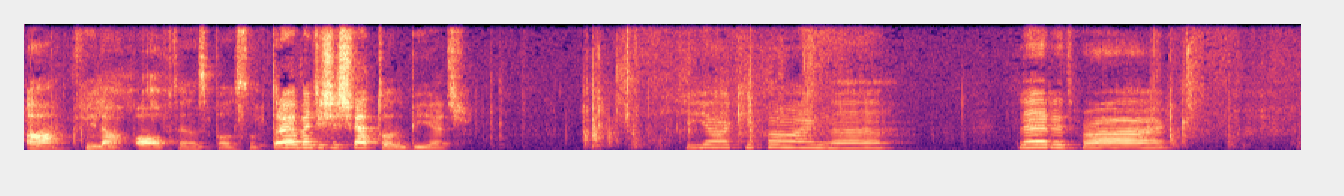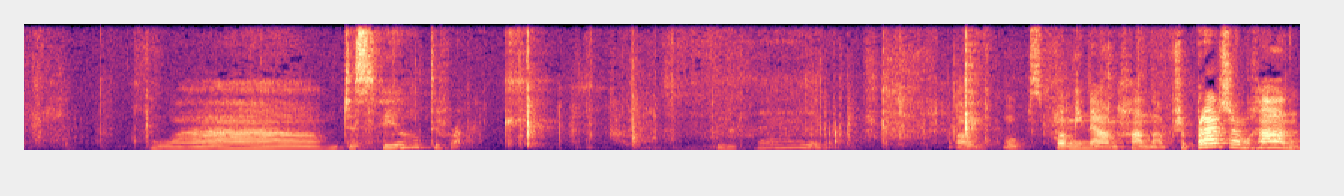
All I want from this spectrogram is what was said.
A, chwila. O, w ten sposób. Trochę będzie się światło odbijać. Jakie fajne. Let it rock. Wow. Just feel the rock. Let it rock. Oj, ups, wspominałam Hanna. Przepraszam, Han!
